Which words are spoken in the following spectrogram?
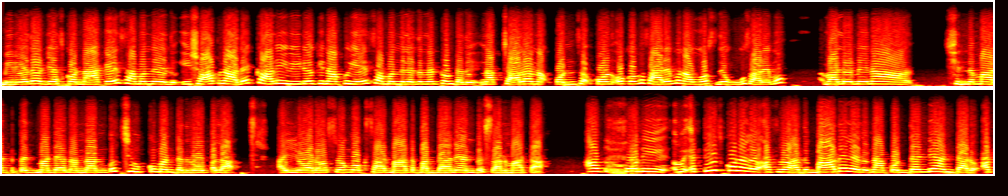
మీరు ఏదో ఒకటి చేసుకోండి. నాకే సంబంధం లేదు. ఈ షాప్ నాదే కానీ ఈ వీడియోకి నాకు ఏం సంబంధం లేదు అన్నట్టు ఉంటది. నాకు చాలా న- కొంచెం కొన్- ఒక్కొక్కసారేమో నవ్వు వస్తుంది ఒక్కొక్కసారేమో వాళ్ళు ఏమైనా చిన్న మాట పెద్ద మాట ఏమైనా అన్నా అనుకో చిక్కుమంటది లోపల. అయ్యో అనవసరంగా ఒకసారి మాట పడ్డానే అనిపిస్తుంది అనమాట పోనీ అవి అసలు అది బాధే లేదు. నాకు వద్దండి అంటారు. అది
